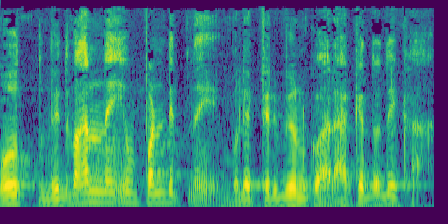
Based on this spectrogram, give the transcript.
वो विद्वान नहीं, वो पंडित नहीं। बोले, फिर भी उनको हरा के तो देखा।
